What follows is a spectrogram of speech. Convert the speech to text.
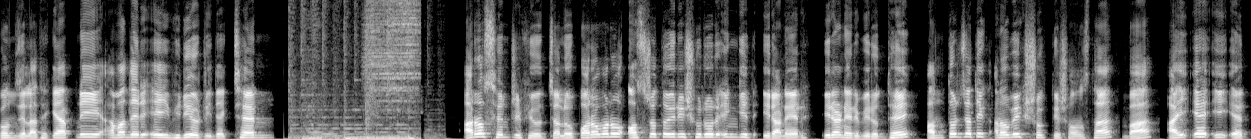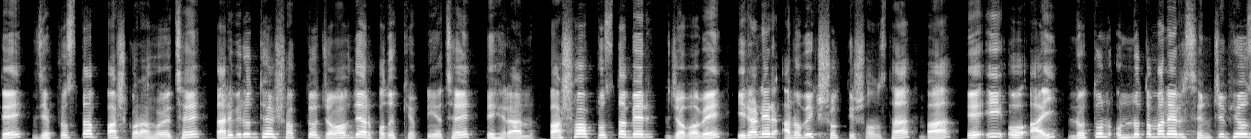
কোন জেলা থেকে আপনি আমাদের এই ভিডিওটি দেখছেন। আরও সেন্ট্রিফিউজ চালু পরমাণু অস্ত্র তৈরি শুরুর ইঙ্গিত ইরানের। ইরানের বিরুদ্ধে আন্তর্জাতিক আণবিক শক্তি সংস্থা বা আইএইএ তে যে প্রস্তাব পাশ করা হয়েছে, তার বিরুদ্ধে শক্ত জবাব দেওয়ার পদক্ষেপ নিয়েছে তেহরান। পাশ হওয়া প্রস্তাবের জবাবে ইরানের আণবিক শক্তি সংস্থা বা এইওআই নতুন উন্নতমানের সেন্ট্রিফিউজ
